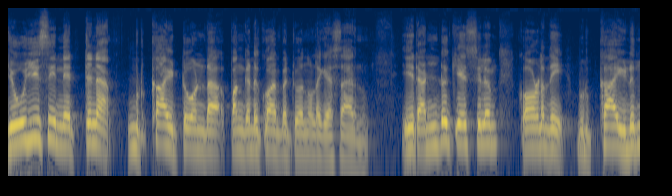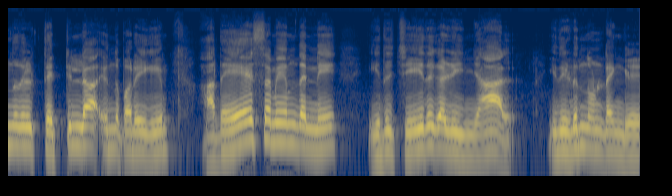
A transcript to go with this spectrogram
യു ജി സി നെറ്റിന് ബുർക്ക ഇട്ടുകൊണ്ട് പങ്കെടുക്കുവാൻ പറ്റുമോ എന്നുള്ള കേസായിരുന്നു. ഈ രണ്ട് കേസിലും കോടതി ബുർക്ക ഇടുന്നതിൽ തെറ്റില്ല എന്ന് പറയുകയും അതേസമയം തന്നെ ഇത് ചെയ്തു കഴിഞ്ഞാൽ ഇതിടുന്നുണ്ടെങ്കിൽ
